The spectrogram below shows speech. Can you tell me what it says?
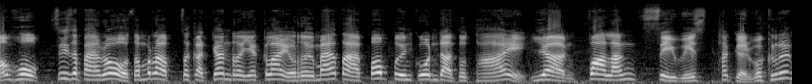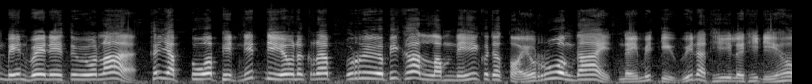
126ซีสเปโรสำหรับสกัดกั้นระยะใกล้ หรือแม้แต่ป้อมปืนกลด่านสุดท้าย อย่างฟาหลังซีวิส ถ้าเกิดว่าเครื่องบินเวเนซุเอลาขยับตัวผิดนิดเดียวนะครับ เรือพิฆาตลำนี้ก็จะต่อยร่วงได้ในไม่กี่วินาทีเลยทีเดียว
